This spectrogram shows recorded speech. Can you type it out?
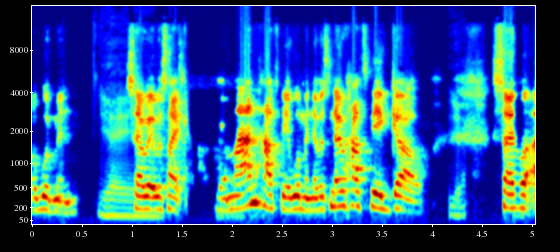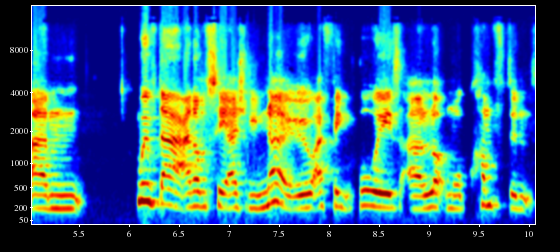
a woman. Yeah. yeah so it was like a man, how to be a woman. There was no how to be a girl. Yeah. So um with that, and obviously as you know, I think boys are a lot more confident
